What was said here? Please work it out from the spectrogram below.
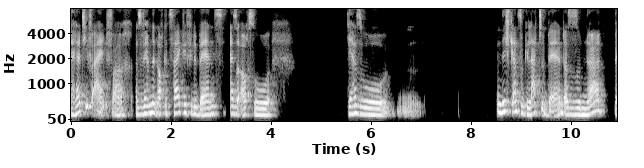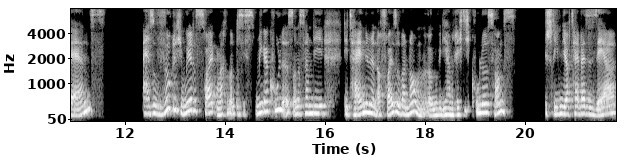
relativ einfach. Also wir haben dann auch gezeigt, wie viele Bands, also auch so, ja, so nicht ganz so glatte Band, also so Nerd-Bands, also wirklich weirdes Zeug machen und das ist mega cool ist. Und das haben die, die Teilnehmenden auch voll so übernommen irgendwie. Die haben richtig coole Songs geschrieben, die auch teilweise sehr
